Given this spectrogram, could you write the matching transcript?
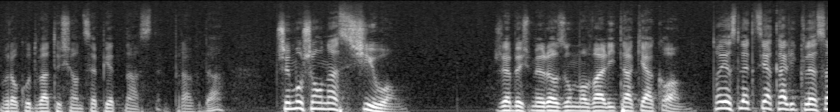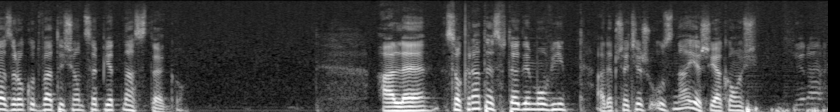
w roku 2015, prawda? Przymuszą nas siłą, żebyśmy rozumowali tak jak on. To jest lekcja Kaliklesa z roku 2015. Ale Sokrates wtedy mówi, ale przecież uznajesz jakąś hierarchię,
